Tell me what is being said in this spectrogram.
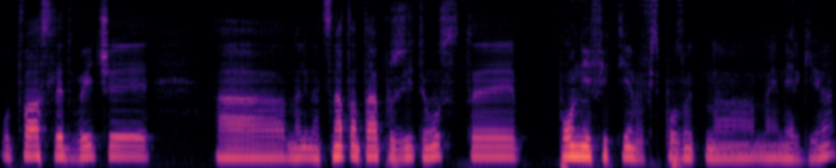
от това следва и, че а, нали, на цената на тази производителност е по-неефективен в използването на, на енергия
